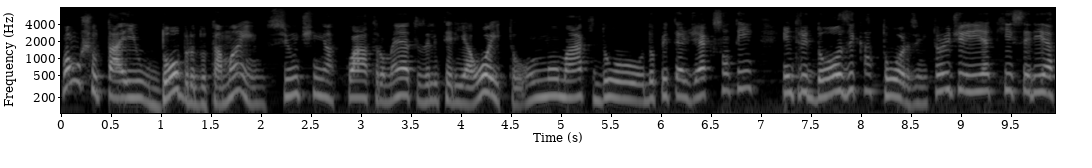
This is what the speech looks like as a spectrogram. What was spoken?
Vamos chutar aí o dobro do tamanho? Se um tinha 4 metros, ele teria 8. O Momac do, do Peter Jackson tem entre 12 e 14. Então eu diria que seria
